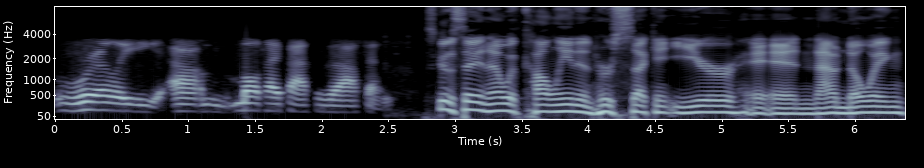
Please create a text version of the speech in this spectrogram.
really um, multifaceted offense. I was going to say now with Colleen in her second year and now knowing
